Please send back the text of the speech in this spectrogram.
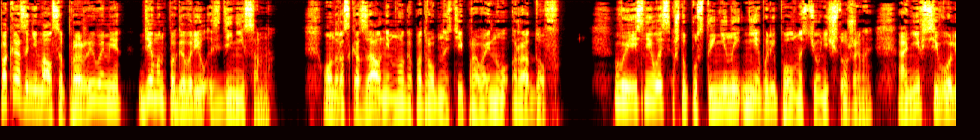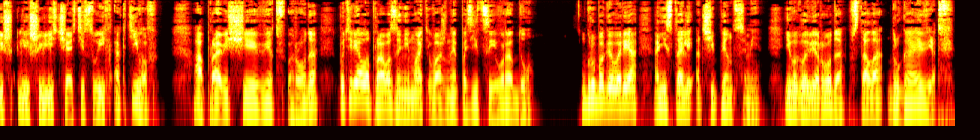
Пока занимался прорывами, демон поговорил с Денисом. Он рассказал немного подробностей про войну родов. Выяснилось, что пустынины не были полностью уничтожены. Они всего лишь лишились части своих активов, а правящая ветвь рода потеряла право занимать важные позиции в роду. Грубо говоря, они стали отщепенцами, и во главе рода встала другая ветвь.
